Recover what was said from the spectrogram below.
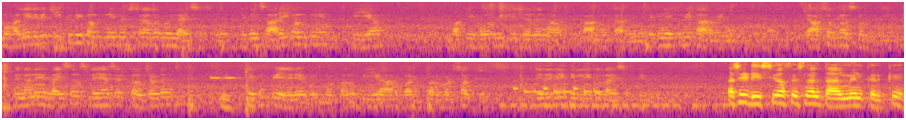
ਮੋਹਾਲੀ ਦੇ ਵਿੱਚ ਇੱਕ ਵੀ ਕੰਪਨੀ ਵਿੱਚ ਇਸ ਤਰ੍ਹਾਂ ਦਾ ਕੋਈ ਲਾਇਸੈਂਸ ਨਹੀਂ ਲੇਕਿਨ ਸਾਰੀ ਕੰਪਨੀਆਂ ਪੀਆ ਬਾਕੀ ਹੋਰ ਵੀ ਚੀਜ਼ਾਂ ਦੇ ਨਾਲ ਕੰਮ ਕਰ ਰਹੀਆਂ ਲੇਕਿਨ ਇੱਕ ਵੀ ਕਾਰਵਾਈ ਨਹੀਂ ਕੀਤੀ ਜਾ ਰਹੀ। 400 ਪਲੱਸ ਕੰਪਨੀ ਇਹਨਾਂ ਨੇ ਲਾਇਸੈਂਸ ਲਿਆ ਸਿਰਫ ਕੰਸਲਟੈਂਸੀ ਲੇਕਿਨ ਭੇਜ ਰਹੇ ਲੋਕਾਂ ਨੂੰ ਪੀਆਰ ਵਰਕ ਪਰਮਿਟ ਸਭ ਕੁਛ, ਜਿਹਦੇ ਲਈ ਦਿੱਲੀ ਤੋਂ ਲਾਇਸੈਂਸ ਦੀ ਅਸੀਂ ਡੀਸੀ ਆਫਿਸ ਨਾਲ ਤਾਲਮੇਲ ਕਰਕੇ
